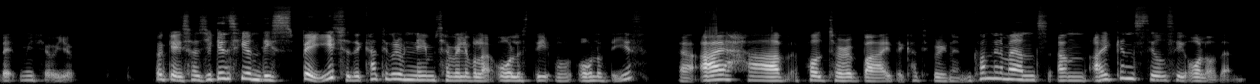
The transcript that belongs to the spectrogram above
Let me show you. Okay, so as you can see on this page, the category names available are all of, the, all of these. Uh, I have a filter by the category name condiments and I can still see all of them.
